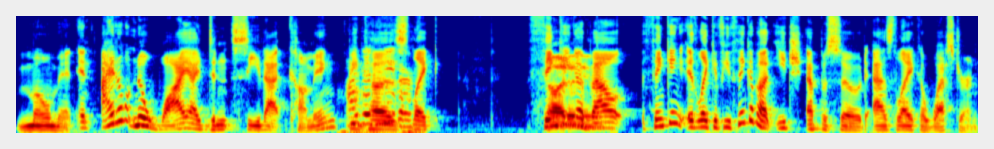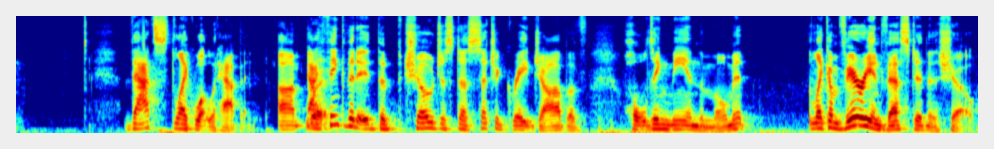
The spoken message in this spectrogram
moment and i don't know why i didn't see that coming I didn't because either. like thinking didn't either. about thinking it like if you think about each episode as like a western that's like what would happen um, i think that it, the show just does such a great job of holding me in the moment. Like i'm very invested in the show.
